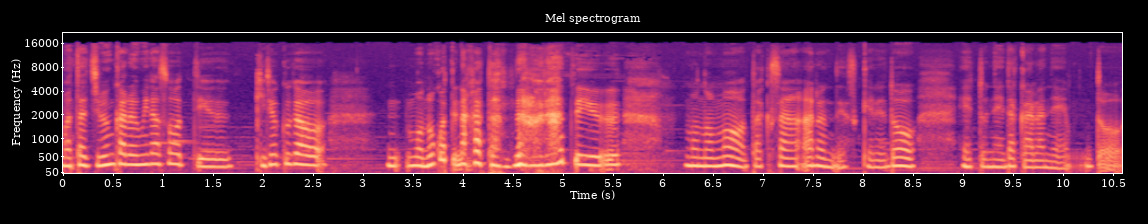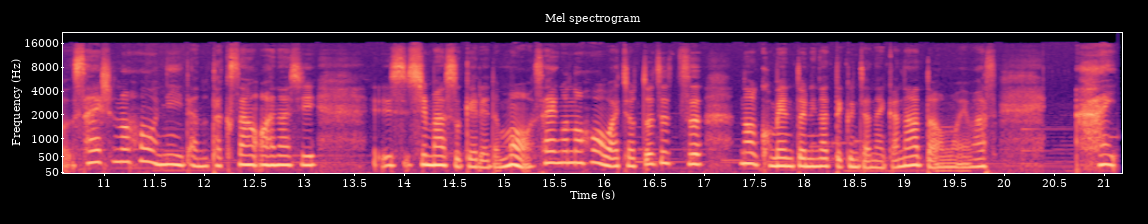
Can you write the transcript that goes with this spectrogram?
また自分から生み出そうっていう気力がもう残ってなかったんだろうなっていうものもたくさんあるんですけれどえっとねだからね、えっと、最初の方にあのたくさんお話しますけれども最後の方はちょっとずつのコメントになっていくんじゃないかなと思います。はい。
